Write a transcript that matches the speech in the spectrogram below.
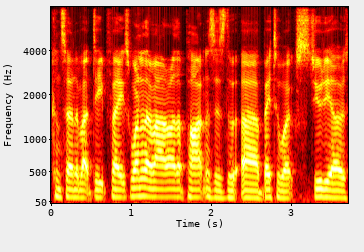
concerned about deepfakes. One of our other partners is the uh, BetaWorks Studios,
